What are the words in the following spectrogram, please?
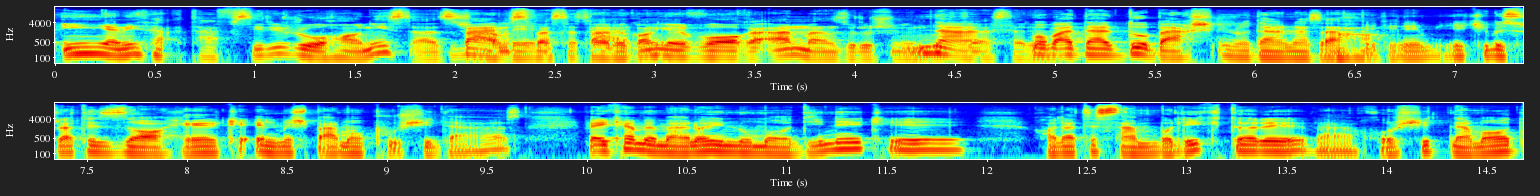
این, یعنی تفسیری روحانی است از شمس بله، و ستارگان بله. یعنی واقعا منظورشون این نه ما باید در دو بخش این رو در نظر بگیریم. یکی به صورت ظاهر که علمش بر ما پوشیده است و یکی هم به معنای نمادینه که حالت سمبولیک داره و خورشید نماد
